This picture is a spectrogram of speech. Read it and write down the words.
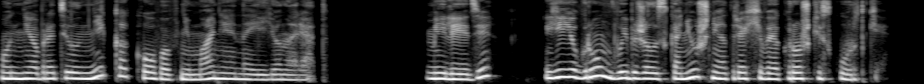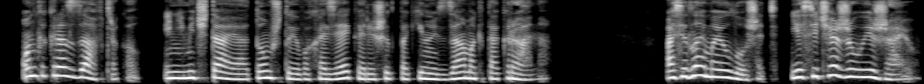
Он не обратил никакого внимания на ее наряд. «Миледи?» Ее грум выбежал из конюшни, отряхивая крошки с куртки. Он как раз завтракал, и не мечтая о том, что его хозяйка решит покинуть замок так рано. «Оседлай мою лошадь, я сейчас же уезжаю».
